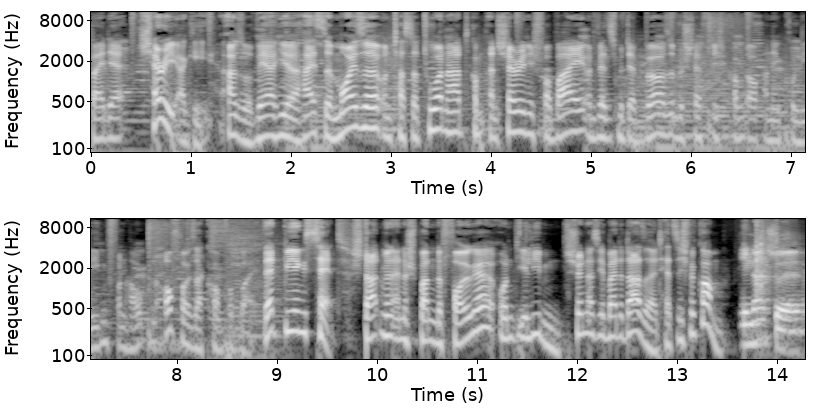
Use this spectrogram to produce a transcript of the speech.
bei der Cherry AG. Also wer hier heiße Mäuse und Tastaturen hat, kommt an Cherry nicht vorbei. Und wer sich mit der Börse beschäftigt, kommt auch an den Kollegen von Haug und Aufhäuser kaum vorbei. That being said, starten wir in eine spannende Folge und ihr Lieben, schön, dass ihr beide da seid. Herzlich willkommen. Vielen Dank, Joel.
